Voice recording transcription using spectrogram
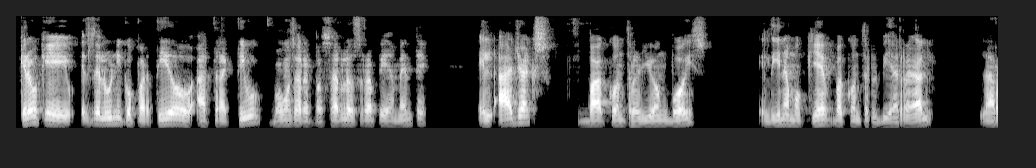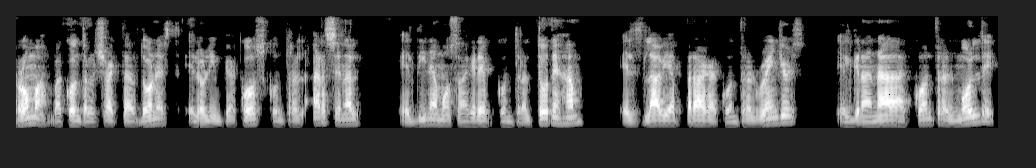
Creo que es el único partido atractivo. Vamos a repasarlos rápidamente. El Ajax va contra el Young Boys. El Dinamo Kiev va contra el Villarreal. La Roma va contra el Shakhtar Donetsk. El Olympiacos contra el Arsenal. El Dinamo Zagreb contra el Tottenham. El Slavia Praga contra el Rangers. El Granada contra el Molde.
